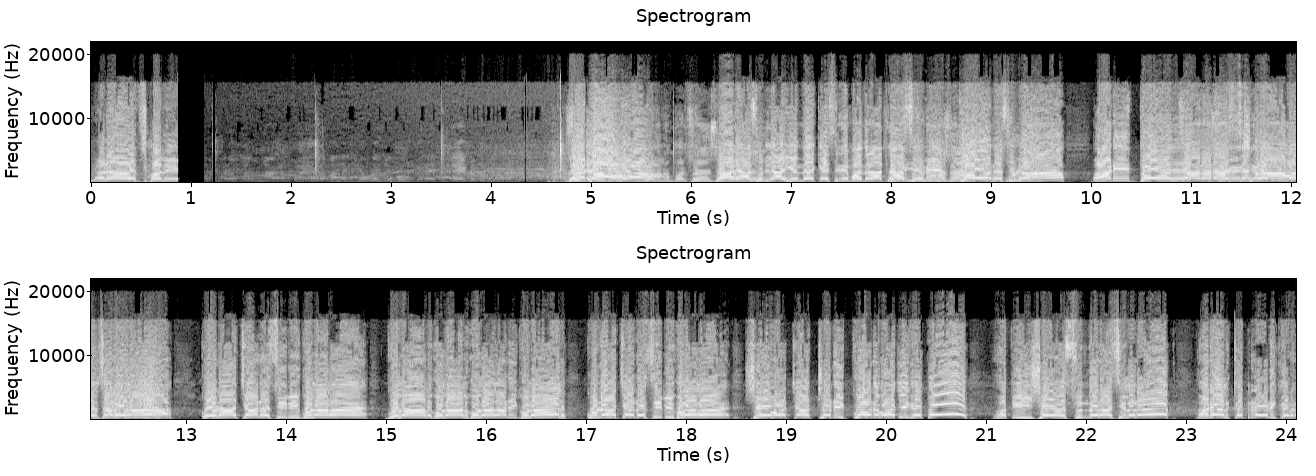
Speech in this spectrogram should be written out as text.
लढत झाली. गाड्या सुटल्या. हिंद केसरी युवा दोन सुटला आणि दोन कोणाच्या नशिबी गुलाल आहे? गुलाल गुलाल गुलाल आणि गुलाल. कुणाच्या नशिबी गुलाल आहे? शेवटच्या क्षणी कोण बाजी घेतोय अतिशय सुंदर अशी लढत. अरे कटरेवाडी कर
